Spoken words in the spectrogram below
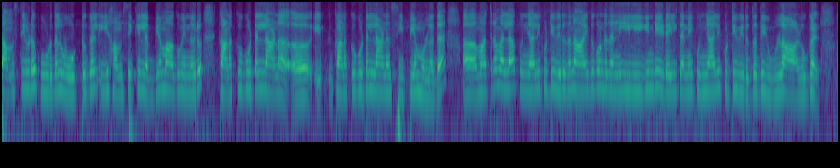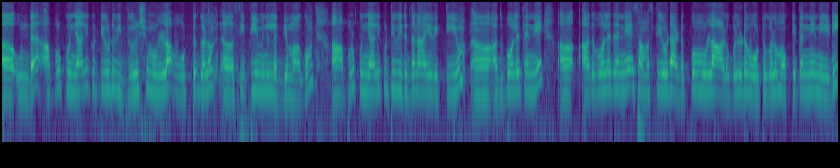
സമസ്തയുടെ കൂടുതൽ വോട്ടുകൾ ഈ ഹംസയ്ക്ക് ലഭ്യമാകും എന്നൊരു കണക്കുകൂട്ടലിലാണ് കണക്കുകൂട്ടലിലാണ് സി പി എം ഉള്ളത്. മാത്രമല്ല കുഞ്ഞാലിക്കുട്ടി വിരുദ്ധനായതുകൊണ്ട് തന്നെ ഈ ലീഗിന്റെ ഇടയിൽ തന്നെ കുഞ്ഞാലിക്കുട്ടി വിരുദ്ധതയുള്ള ആളുകൾ ഉണ്ട്. അപ്പോൾ കുഞ്ഞാലിക്കുട്ടിയോട് വിദ്വേഷമുള്ള വോട്ടുകളും സി പി എമ്മിന് ലഭ്യമാകും അപ്പോൾ കുഞ്ഞാലിക്കുട്ടി വിരുദ്ധനായ വ്യക്തിയും അതുപോലെ തന്നെ അതുപോലെ തന്നെ സമസ്തയോട് അടുപ്പമുള്ള ആളുകളുടെ വോട്ടുകളും ഒക്കെ തന്നെ നേടി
